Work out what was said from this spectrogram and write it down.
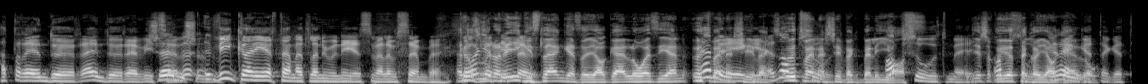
Hát a rendőr, rendőrre viccel. Winkler értelmetlenül néz velem szembe. Ez annyira régi szleng ez a jagelló, ez ilyen 50-es évek, ez 50-es évekbeli jasz. Abszolút megy. És akkor abszolút, jöttek a jagelló. Rengeteget.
